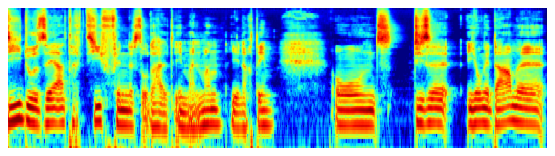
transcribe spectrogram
die du sehr attraktiv findest oder halt eben ein Mann, je nachdem. Und diese junge Dame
